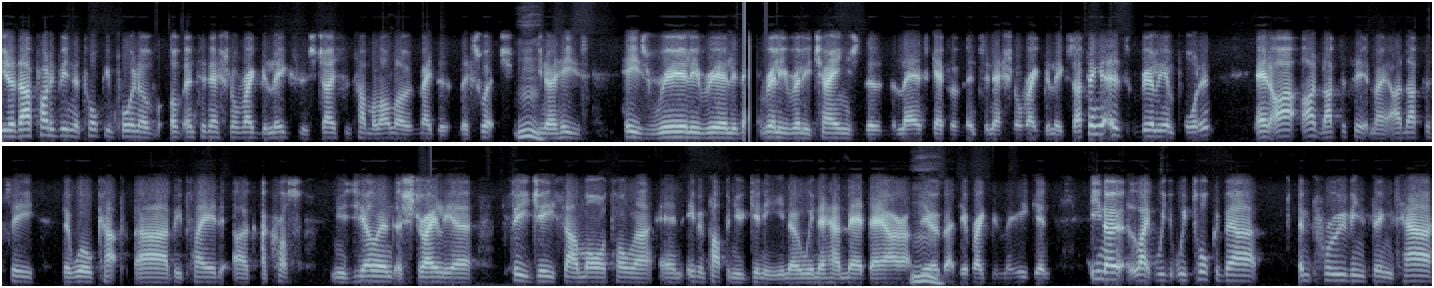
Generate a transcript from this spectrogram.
you know, they've probably been the talking point of, of international rugby league since Jason Taumalolo made the, the switch. Mm. You know, he's he's really, really, really, really changed the, the landscape of international rugby league. So I think it is really important, and I, I'd love to see it, mate. I'd love to see the World Cup uh, be played uh, across New Zealand, Australia, Fiji, Samoa, Tonga, and even Papua New Guinea. You know, we know how mad they are up mm. there about their rugby league, and you know, like we we talk about improving things. How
